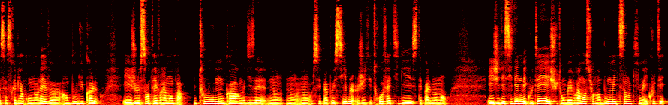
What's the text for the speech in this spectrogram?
ça serait bien qu'on enlève un bout du col. Et je le sentais vraiment pas. Tout mon corps me disait non, non, non, c'est pas possible. J'étais trop fatiguée, c'était pas le moment. Et j'ai décidé de m'écouter et je suis tombée vraiment sur un bon médecin qui m'a écoutée.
